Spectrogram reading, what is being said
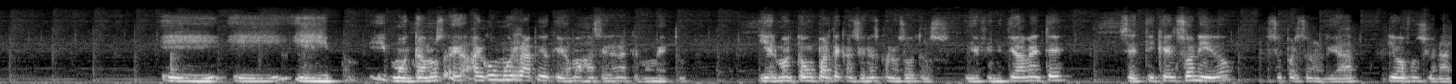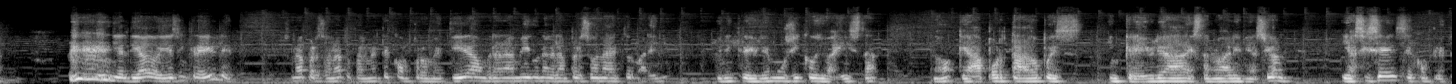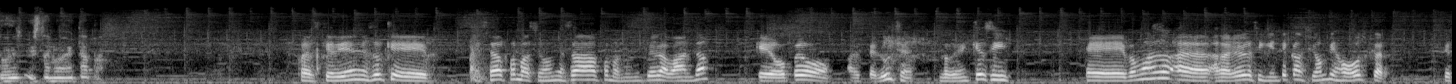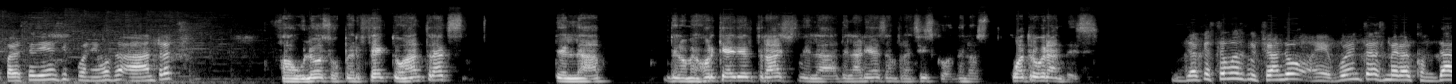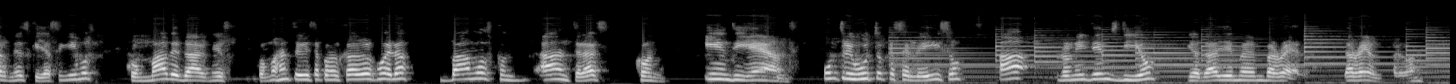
y, montamos eh, algo muy rápido que íbamos a hacer en aquel momento. Y él montó un par de canciones con nosotros y definitivamente sentí que el sonido y su personalidad iba a funcionar. y el día de hoy es increíble. Una persona totalmente comprometida, un gran amigo, una gran persona, Héctor Mariño, un increíble músico y bajista, ¿no? que ha aportado pues increíble a esta nueva alineación. Y así se, se completó esta nueva etapa. Pues qué bien, eso que esa formación, esa formación de la banda quedó pero al peluche, lo ven que sí. Eh, vamos a, darle la siguiente canción, viejo Oscar. ¿Te parece bien si ponemos a Anthrax? Fabuloso, perfecto. Anthrax de la de lo mejor que hay del trash de la, del área de San Francisco, de los cuatro grandes. Ya que estamos escuchando eh, buen trash metal con Darkness, que ya seguimos con más de Darkness, con más entrevistas con Oscar Orejuela, vamos con Anthrax, con In the End, un tributo que se le hizo a Ronnie James Dio y a Diamond Barrel, Darrell, perdón.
